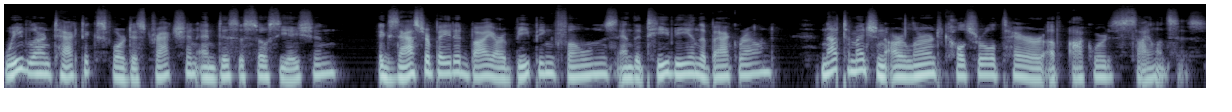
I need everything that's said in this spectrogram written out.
We've learned tactics for distraction and disassociation, exacerbated by our beeping phones and the TV in the background, not to mention our learned cultural terror of awkward silences.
